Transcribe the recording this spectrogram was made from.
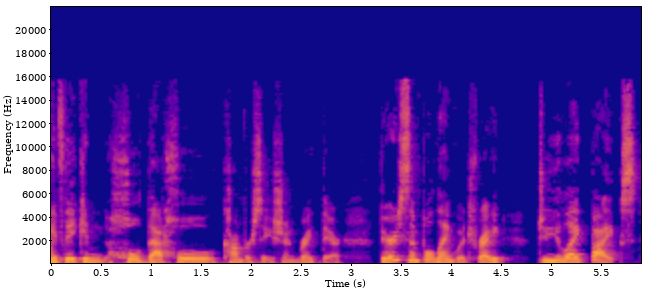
If they can hold that whole conversation right there. Very simple language, right? Do you like bikes?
